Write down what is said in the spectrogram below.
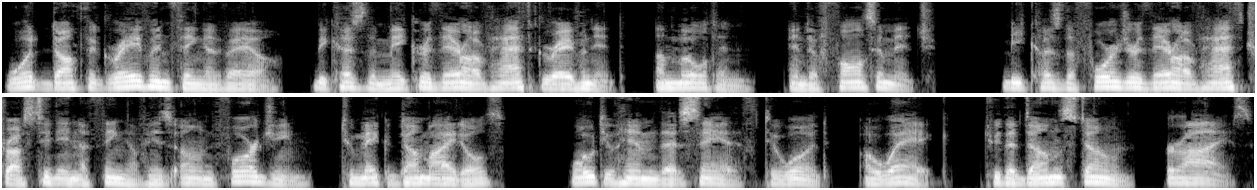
What doth the graven thing avail, because the maker thereof hath graven it, a molten, and a false image? Because the forger thereof hath trusted in a thing of his own forging, to make dumb idols? Woe to him that saith to wood, Awake, to the dumb stone, Arise,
